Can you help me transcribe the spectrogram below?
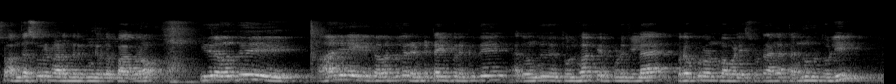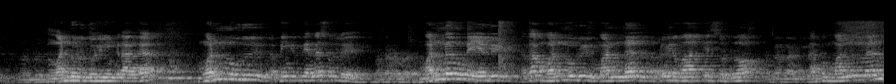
ஸோ அந்த சூழல் நடந்திருக்குங்கிறத பார்க்குறோம். இதில் வந்து ஆணிரைகளை கவர்தல ரெண்டு டைப் இருக்குது. அது வந்து தொல்காப்பியர் கொடுக்கல புறப்புறன் பாவலை சொல்கிறாங்க தன்னூர் தொழில் மண்ணூர் தொழில்ங்கிறாங்க. மண்ணூறு அப்படிங்கிறது என்ன சொல்லு? மன்னனுடையது. அதான் மண்ணூறு மன்னன் அப்படிங்கிற வார்த்தையை சொல்றோம். அப்ப மன்னன்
